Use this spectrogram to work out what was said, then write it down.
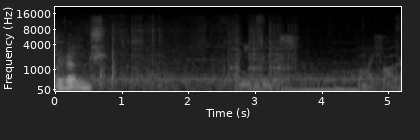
Revenge. I need to do this for my father.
